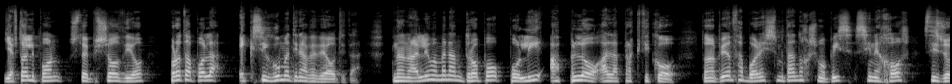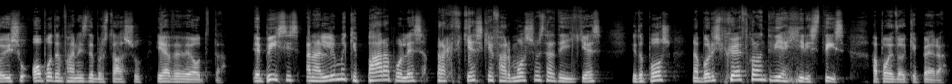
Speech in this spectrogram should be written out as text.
Γι' αυτό λοιπόν στο επεισόδιο πρώτα απ' όλα εξηγούμε την αβεβαιότητα. Την αναλύουμε με έναν τρόπο πολύ απλό αλλά πρακτικό, τον οποίο θα μπορέσεις μετά να το χρησιμοποιήσεις συνεχώς στη ζωή σου όποτε εμφανίζεται μπροστά σου η αβεβαιότητα. Επίσης, αναλύουμε και πάρα πολλές πρακτικές και εφαρμόσιμες στρατηγικές για το πώς να μπορείς πιο εύκολα να τη διαχειριστείς από εδώ και πέρα.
